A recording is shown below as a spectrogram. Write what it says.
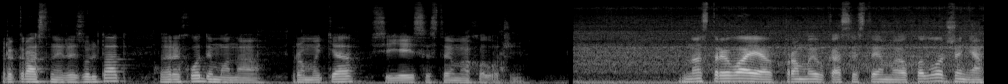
Прекрасний результат. Переходимо на промиття всієї системи охолодження. У нас триває промивка системи охолодження.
